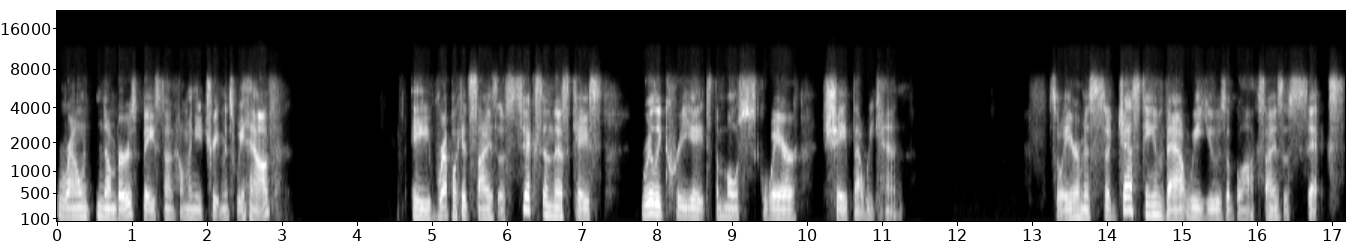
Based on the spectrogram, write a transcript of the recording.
round numbers based on how many treatments we have. A replicate size of six in this case really creates the most square shape that we can. So ARM is suggesting that we use a block size of six.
